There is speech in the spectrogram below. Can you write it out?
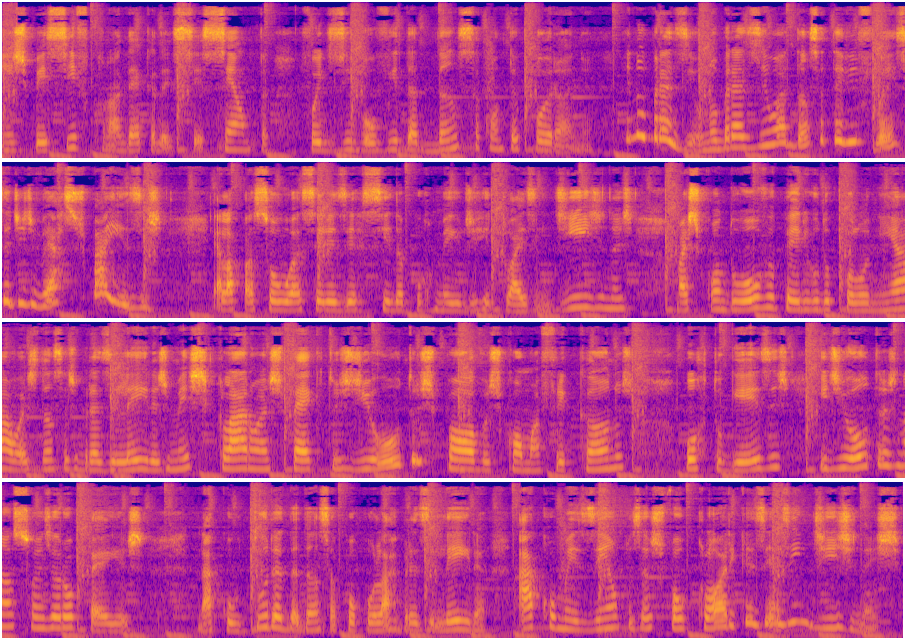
em específico na década de 60, foi desenvolvida a dança contemporânea. E no Brasil? No Brasil, a dança teve influência de diversos países. Ela passou a ser exercida por meio de rituais indígenas, mas quando houve o período colonial, as danças brasileiras mesclaram aspectos de outros povos, como africanos, portugueses e de outras nações europeias. Na cultura da dança popular brasileira, há como exemplos as folclóricas e as indígenas.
